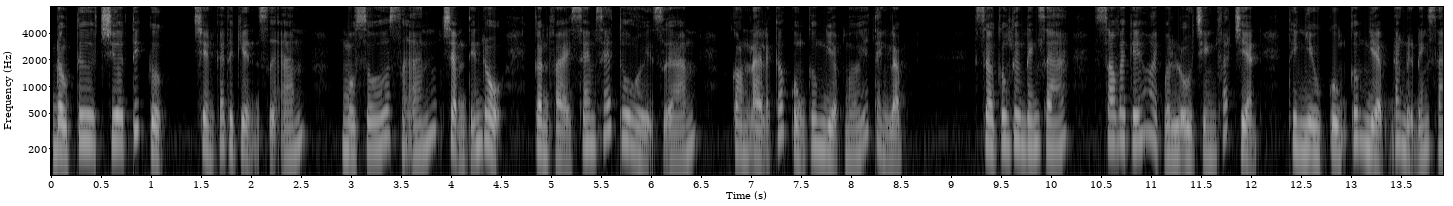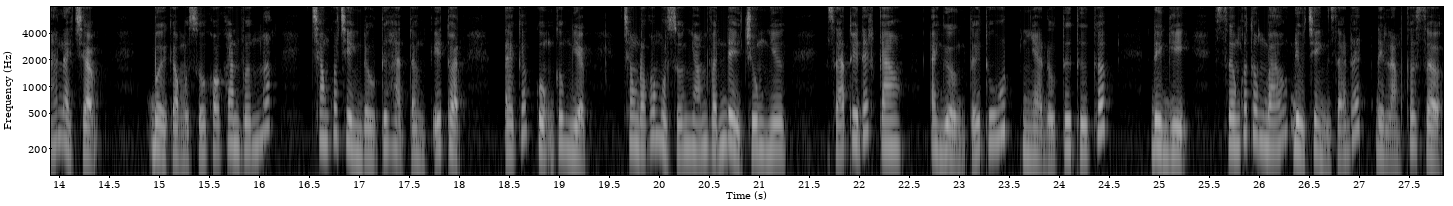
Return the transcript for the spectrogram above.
đầu tư chưa tích cực triển khai thực hiện dự án, một số dự án chậm tiến độ cần phải xem xét thu hồi dự án, còn lại là các cụm công nghiệp mới thành lập. Sở Công Thương đánh giá, so với kế hoạch và lộ trình phát triển thì nhiều cụm công nghiệp đang được đánh giá là chậm bởi cả một số khó khăn vướng mắc trong quá trình đầu tư hạ tầng kỹ thuật tại các cụm công nghiệp, trong đó có một số nhóm vấn đề chung như giá thuê đất cao, ảnh hưởng tới thu hút nhà đầu tư thứ cấp, đề nghị sớm có thông báo điều chỉnh giá đất để làm cơ sở,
